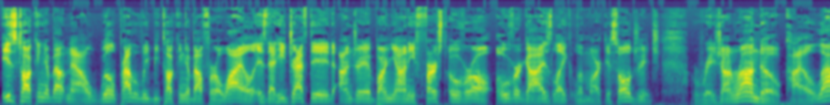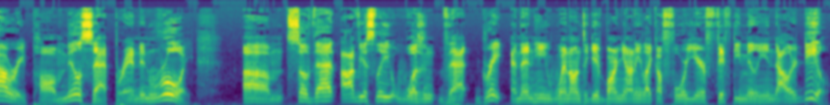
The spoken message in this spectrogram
is talking about now, will probably be talking about for a while, is that he drafted Andrea Bargnani first overall over guys like LaMarcus Aldridge, Rajon Rondo, Kyle Lowry, Paul Millsap, Brandon Roy. Um, so that obviously wasn't that great. And then he went on to give Bargnani like a four year, $50 million deal.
